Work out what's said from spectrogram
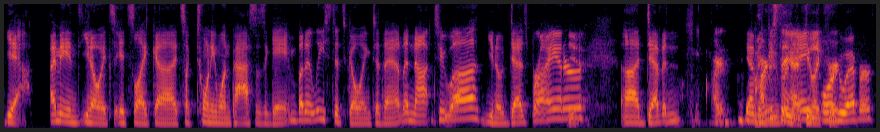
Yeah, I mean, you know, it's it's like uh, it's like 21 passes a game, but at least it's going to them and not to uh, you know, Dez Bryant or yeah. uh, Devin. Hard, Devin hardest Duvernay thing I feel like or for, whoever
